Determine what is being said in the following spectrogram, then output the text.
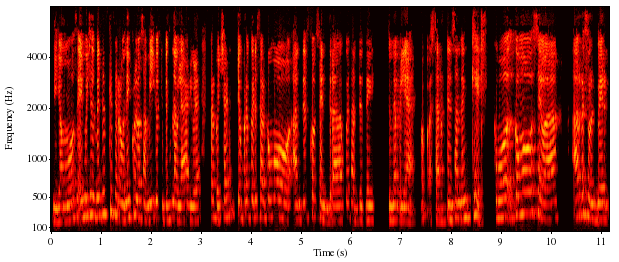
digamos, hay muchas veces que se reúnen con los amigos y empiezan a hablar y a Yo prefiero estar como antes concentrada, pues antes de, una pelea, estar pensando en qué, cómo, cómo se va a resolver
